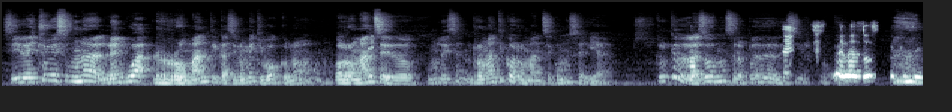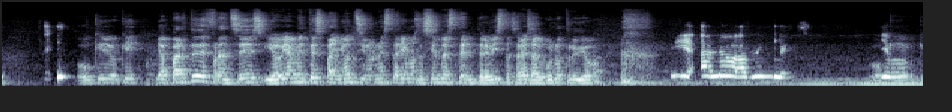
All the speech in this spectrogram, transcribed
Sí, de hecho es una lengua romántica, si no me equivoco, ¿no? O romance, o- ¿cómo le dicen? Romántico o romance, ¿cómo sería? Creo que de las dos no se lo puede decir. De las dos, creo que sí. Ok, ok. Y aparte de francés y obviamente español, si no, no estaríamos haciendo esta entrevista, ¿sabes? ¿Algún otro idioma? Sí, hablo, hablo inglés. Ok, Llevo- ok.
